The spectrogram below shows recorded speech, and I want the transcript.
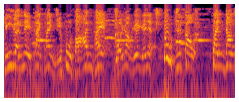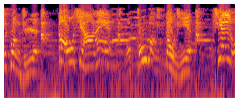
庭院内看看你不咋安排，我让人人都知道三张状纸告下来，我头状告你。天伦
